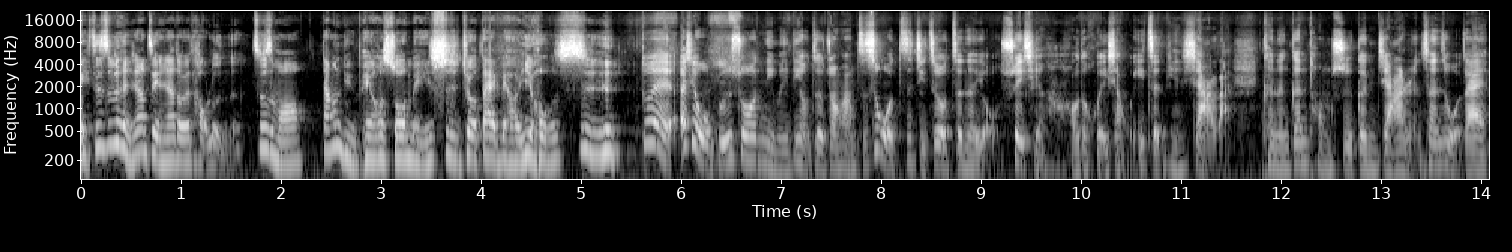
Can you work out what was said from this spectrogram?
哎、这是不是很像之前人家都会讨论的？这是什么？当女朋友说没事，就代表有事。对，而且我不是说你们一定有这个状况，只是我自己就真的有睡前好好的回想，我一整天下来，可能跟同事、跟家人，甚至我在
